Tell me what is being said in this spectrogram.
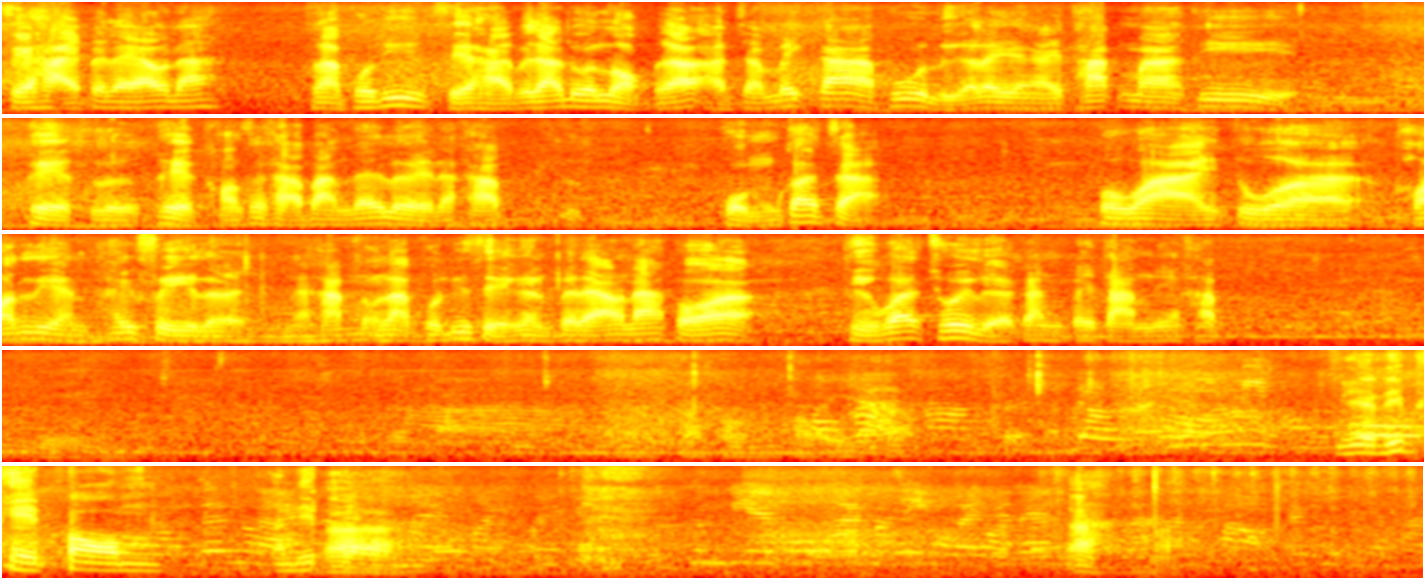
เสียหายไปแล้วนะสำหรับคนที่เสียหายไปแล้วโดนหลอกแล้ว อาจจะไม่กล้าพูดหรืออะไรยังไงทักมาที่เพจหรือเพจของสถาบันได้เลยนะครับ ผมก็จะ p r o v i ตัวคอร์สเรียนให้ฟรีเลยนะครับสำหรับคนที่เสียเงินไปแล้วนะ เพราะว่าถือว่าช่วยเหลือกันไปตามนี้ครับครับผมขอบคุณครับเดี๋ยวขอนี่อันนี้เพจปลอม อันนี้ปลอมคุณเบียร์ดูอันจริงไว้ก็ได้อะค่ะตอบให้คุณชนะ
